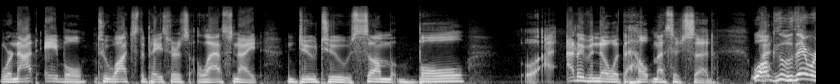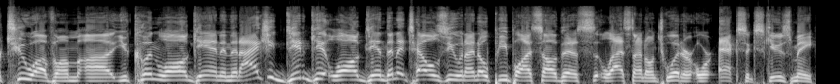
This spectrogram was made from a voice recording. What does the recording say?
were not able to watch the Pacers last night due to some bull. I don't even know what the help message said. Well, there were two of them. Uh, you couldn't log in, and then I actually did get logged in. Then it tells you, and I know people. I saw this last night on Twitter or X, excuse me.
